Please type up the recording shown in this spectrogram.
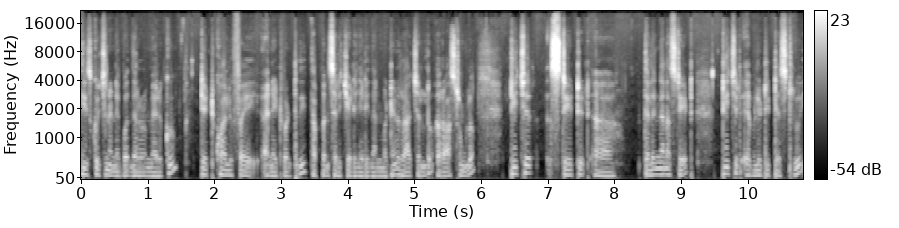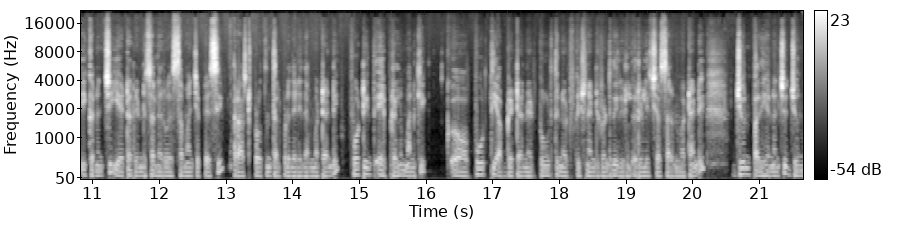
తీసుకొచ్చిన నిబంధనల మేరకు టెట్ క్వాలిఫై అనేటువంటిది తప్పనిసరి చేయడం జరిగింది అనమాట రాష్ట్రంలో రాష్ట్రంలో teacher stated Telangana state teacher ability టెస్టులు ఇక్కడ నుంచి ఏటా రెండుసార్లు నిర్వహిస్తామని చెప్పేసి రాష్ట్ర ప్రభుత్వం తెలపడం జరిగింది అనమాట అండి. ఫోర్టీన్త్ ఏప్రిల్ మనకి పూర్తి అప్డేట్ అనే పూర్తి నోటిఫికేషన్ అనేటువంటిది రిలీజ్ చేస్తారనమాట అండి. జూన్ పదిహేను నుంచి జూన్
